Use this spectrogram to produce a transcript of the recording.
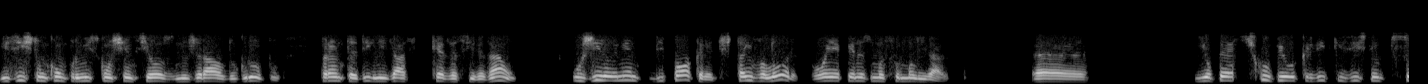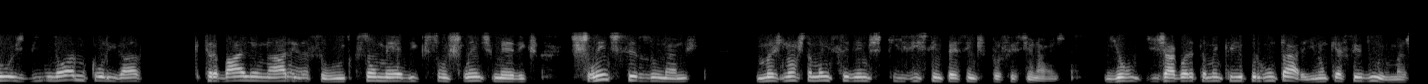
Existe um compromisso consciencioso no geral do grupo perante a dignidade de cada cidadão? O giramento de Hipócrates tem valor ou é apenas uma formalidade? Uh, e eu peço desculpa, eu acredito que existem pessoas de enorme qualidade que trabalham na área da saúde, que são médicos, são excelentes médicos, excelentes seres humanos, mas nós também sabemos que existem péssimos profissionais. E eu já agora também queria perguntar, e não quero ser duro, mas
